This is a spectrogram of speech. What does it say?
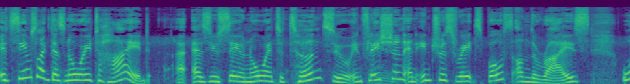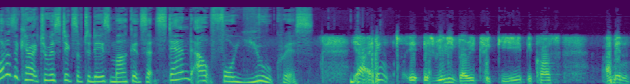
It seems like there's no way to hide. Uh, as you say, nowhere to turn to. Inflation and interest rates both on the rise. What are the characteristics of today's markets that stand out for you, Chris? Yeah, I think it's really very tricky because, I mean,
